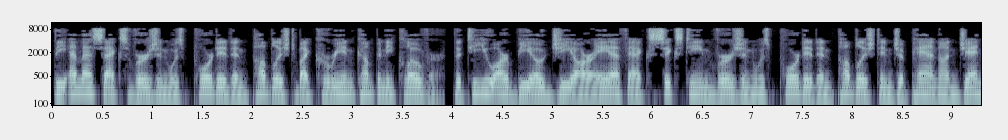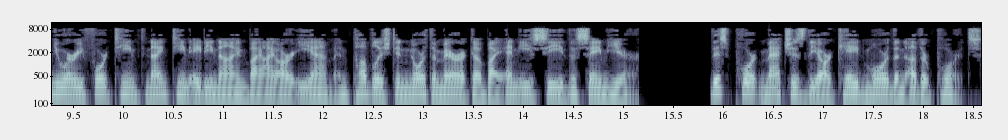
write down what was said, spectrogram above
The MSX version was ported and published by Korean company Clover. The TURBOGRAFX-16 version was ported and published in Japan on January 14, 1989 by IREM and published in North America by NEC the same year. This port matches the arcade more than other ports.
